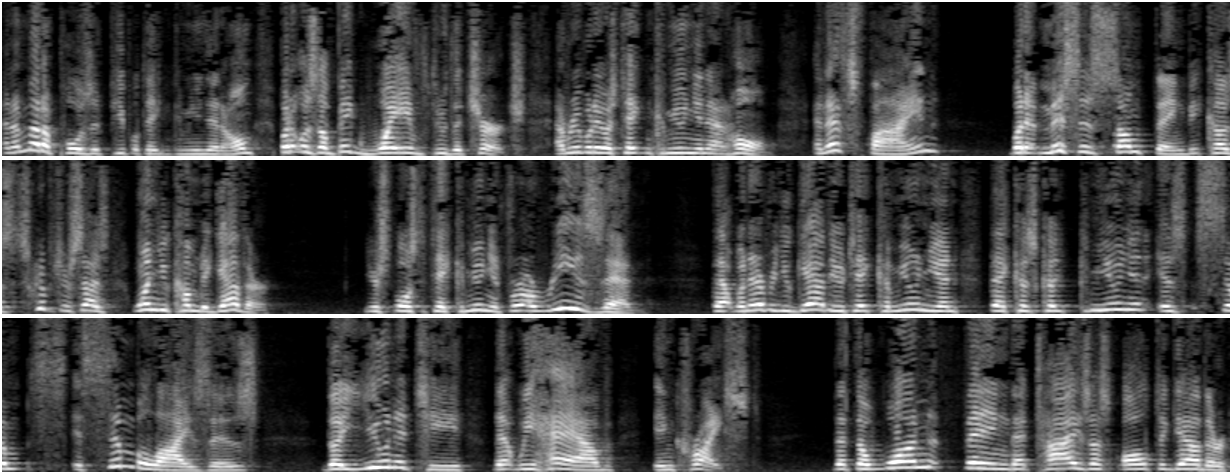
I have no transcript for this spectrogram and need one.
And I'm not opposed to people taking communion at home, but it was a big wave through the church. Everybody was taking communion at home. And that's fine, but it misses something because scripture says when you come together, you're supposed to take communion for a reason. That whenever you gather, you take communion, that because communion is, symbolizes the unity that we have in Christ. That the one thing that ties us all together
